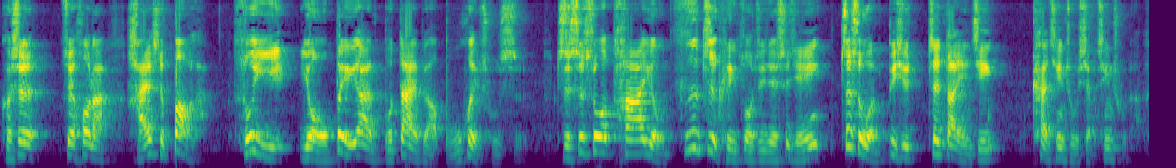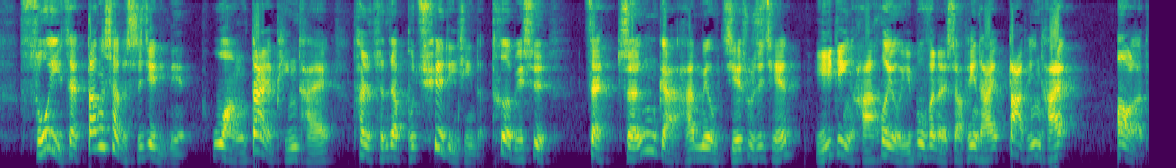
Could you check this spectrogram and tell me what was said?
可是最后呢，还是爆了。所以有备案不代表不会出事，只是说他有资质可以做这件事情。这是我们必须睁大眼睛看清楚、想清楚的。所以在当下的时间里面，网贷平台它是存在不确定性的，特别是。在整改还没有结束之前，一定还会有一部分的小平台、大平台爆了的，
